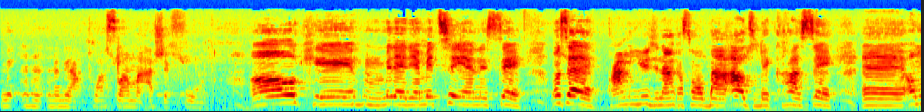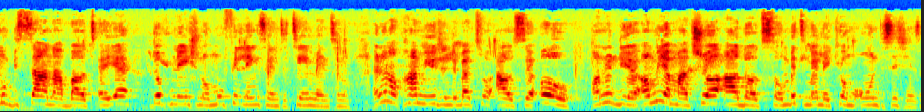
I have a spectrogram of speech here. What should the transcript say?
Me mm me de atoa so ama ahwɛfoɔ no. Okay, hmm, me dɛ deɛ me te yɛ ne sɛ, wɔn sɛ Kwame Eugene ankasa ɔbaa out bɛka sɛ ɛɛ eh, wɔn bisa no about ɛyɛ eh, Dope Nation wɔn fi Links Entertainment no. Ɛno na Kwame Eugene de bɛto out sɛ oh ɔno deɛ wɔn yɛ mature adults so wɔn bɛtumi bɛ make wɔn own decisions.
